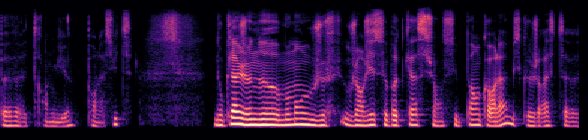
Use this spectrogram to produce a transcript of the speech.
peuvent être ennuyeux pour la suite. Donc là, je au moment où je j'enregistre ce podcast, j'en suis pas encore là puisque je reste, euh,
